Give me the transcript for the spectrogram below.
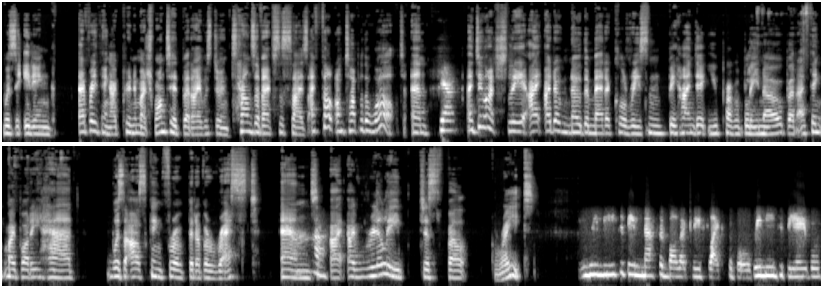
was eating everything I pretty much wanted, but I was doing tons of exercise. I felt on top of the world. And yeah. I do actually, I, I don't know the medical reason behind it. You probably know, but I think my body had was asking for a bit of a rest. And ah. I, I really just felt great. We need to be metabolically flexible. We need to be able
